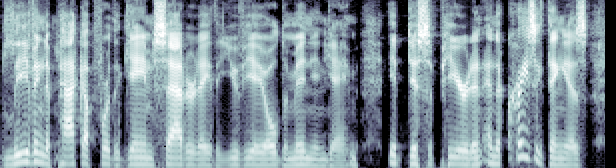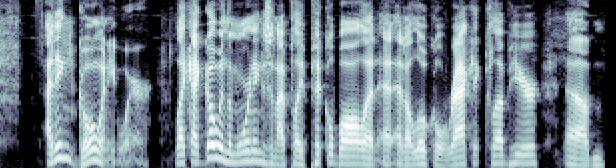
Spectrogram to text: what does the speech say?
leaving to pack up for the game Saturday, the UVA Old Dominion game, it disappeared. And and the crazy thing is, I didn't go anywhere like I go in the mornings and I play pickleball at, at, at a local racket club here. Um,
